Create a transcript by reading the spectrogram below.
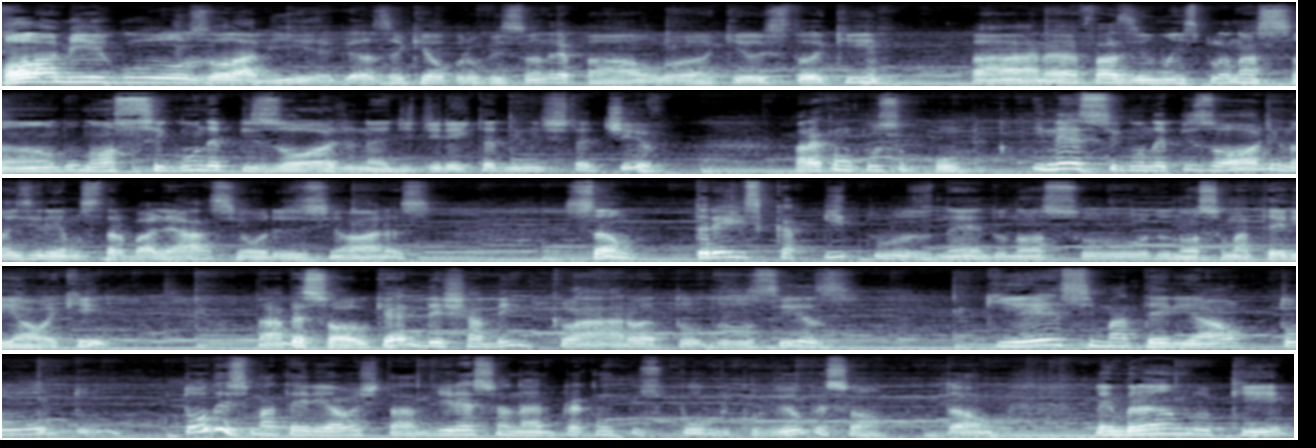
Olá amigos, olá amigas, aqui é o professor André Paulo, aqui eu estou aqui para fazer uma explanação do nosso segundo episódio né, de Direito Administrativo para concurso público. E nesse segundo episódio nós iremos trabalhar, senhores e senhoras, são três capítulos né, do, nosso, do nosso material aqui. Tá pessoal, eu quero deixar bem claro a todos vocês que esse material todo todo esse material está direcionado para concurso público, viu pessoal? Então, lembrando que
